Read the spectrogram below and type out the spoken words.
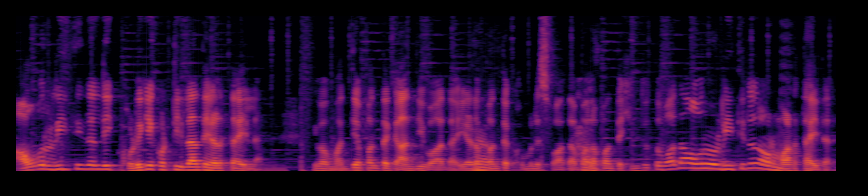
ಅವ್ರ ರೀತಿಯಲ್ಲಿ ಕೊಡುಗೆ ಕೊಟ್ಟಿಲ್ಲ ಅಂತ ಹೇಳ್ತಾ ಇಲ್ಲ. ಇವಾಗ ಮಧ್ಯಪಂಥ ಗಾಂಧಿವಾದ ಎಡಪಂಥ ಕಮ್ಯುನಿಸ್ಟ್ ವಾದ ಬಲಪಂಥ ಹಿಂದುತ್ವವಾದ ಅವ್ರ ರೀತಿಯಲ್ಲಿ ಅವ್ರು ಮಾಡ್ತಾ ಇದ್ದಾರೆ.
